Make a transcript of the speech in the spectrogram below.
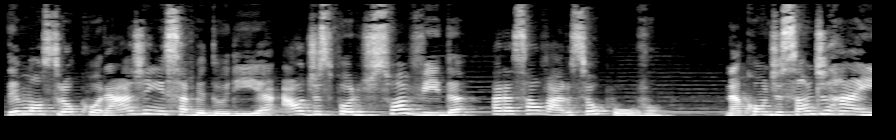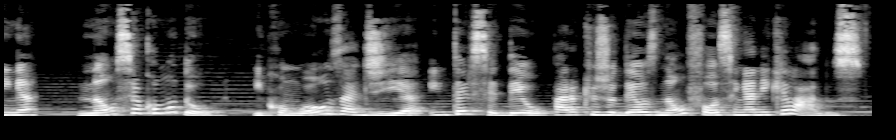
demonstrou coragem e sabedoria ao dispor de sua vida para salvar o seu povo. Na condição de rainha, não se acomodou e, com ousadia, intercedeu para que os judeus não fossem aniquilados.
